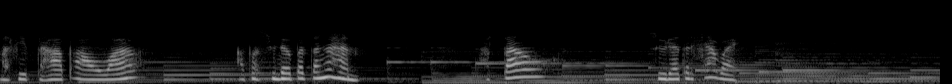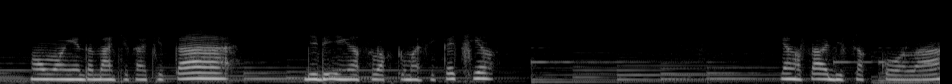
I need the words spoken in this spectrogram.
Masih tahap awal apa sudah pertengahan? Atau sudah tercapai? Ngomongin tentang cita-cita, jadi ingat sewaktu masih kecil. Yang saat di sekolah,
